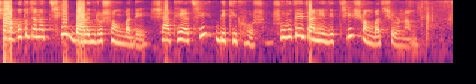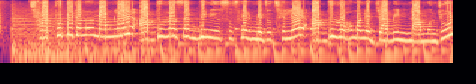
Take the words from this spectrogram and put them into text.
স্বাগত জানাচ্ছি বরেন্দ্র সংবাদে। সাথে আছি বিথি ঘোষ। শুরুতে জানিয়ে দিচ্ছি সংবাদ শিরোনাম। ছাত্র পেটানোর মামলায় আব্দুর রাজাক বিন ইউসুফের মেজ ছেলে আব্দুর রহমানের জামিন নামঞ্জুর,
